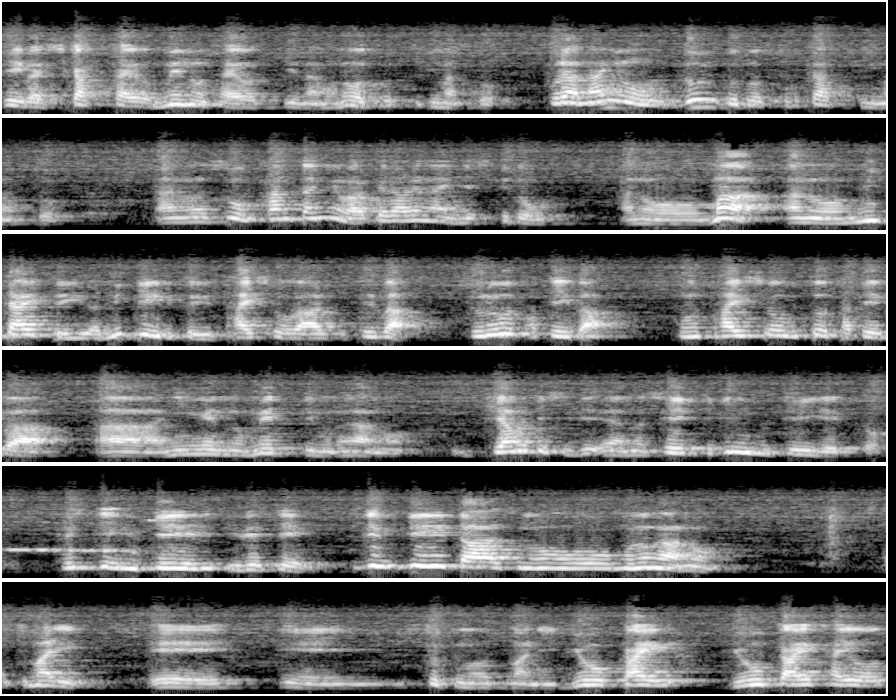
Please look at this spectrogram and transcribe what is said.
例えば視覚作用、目の作用っていうようなものを取ってきますと、これは何を、どういうことをするかって言いますと、あの、そう簡単には分けられない。ん。ですけど、あの、まあ、あの、見たいという、見ているという対象があるとすれば、それを例えば、その対象と、例えば、あ人間の目っていうものが、あの、極めて自然、あの、生理的に受け入れると。そして受け入れて、そして受け入れたそのものが、あの、つまり、えー、えー、一つの、つまり、了解、了解作用、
